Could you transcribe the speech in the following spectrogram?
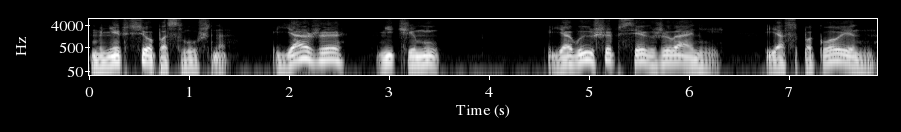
Мне все послушно. Я же ничему. Я выше всех желаний. Я спокоен.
